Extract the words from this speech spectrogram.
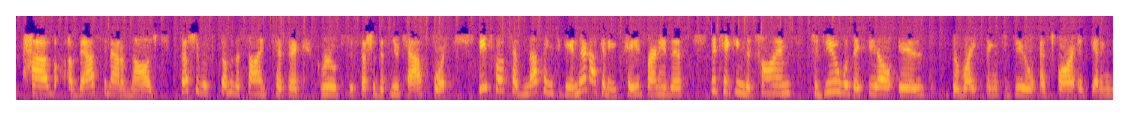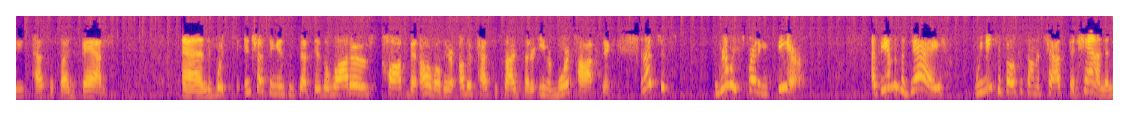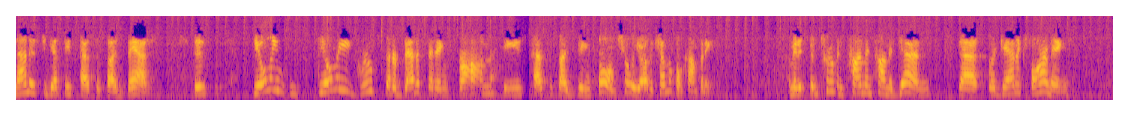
have a vast amount of knowledge, especially with some of the scientific groups, especially this new task force. These folks have nothing to gain. They're not getting paid for any of this. They're taking the time to do what they feel is the right thing to do as far as getting these pesticides banned. And what's interesting is, is that there's a lot of talk about, oh, well, there are other pesticides that are even more toxic. And that's just really spreading fear. At the end of the day, we need to focus on the task at hand, and that is to get these pesticides banned. There's the only the only groups that are benefiting from these pesticides being sold truly are the chemical companies. I mean, it's been proven time and time again that organic farming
